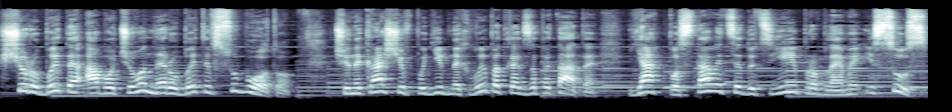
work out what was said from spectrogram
що робити або чого не робити в суботу. Чи не краще в подібних випадках запитати, як поставиться до цієї проблеми Ісус?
